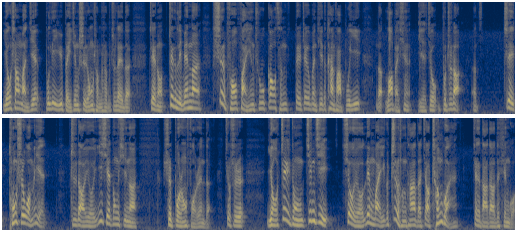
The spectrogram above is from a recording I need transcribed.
游商满街，不利于北京市容什么什么之类的这种。这个里面呢，是否反映出高层对这个问题的看法不一？那老百姓也就不知道。呃，这同时我们也知道有一些东西呢是不容否认的，就是有这种经济，就有另外一个制衡它的叫城管。这个大家都听过，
